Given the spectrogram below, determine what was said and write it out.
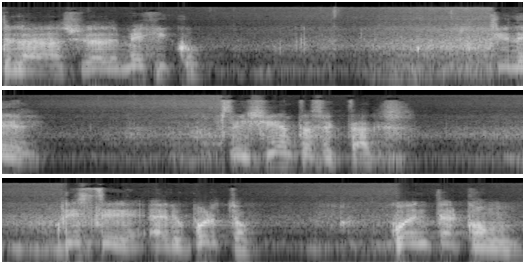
de la Ciudad de México tiene 600 hectáreas. Este aeropuerto cuenta con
